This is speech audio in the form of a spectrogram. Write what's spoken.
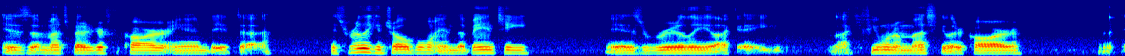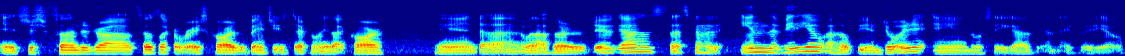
is a much better drifter car, and it uh, it's really controllable and the Banshee is really like a like if you want a muscular car it's just fun to drive. Feels like a race car. The Banshee is definitely that car. And uh, without further ado guys that's gonna end the video. I hope you enjoyed it and we'll see you guys in the next video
